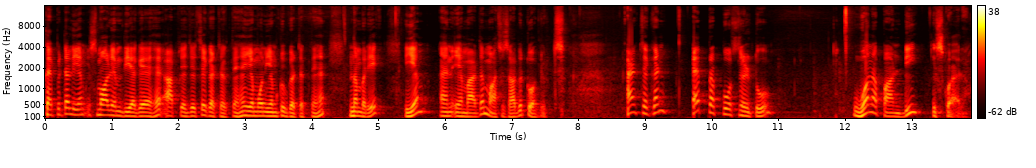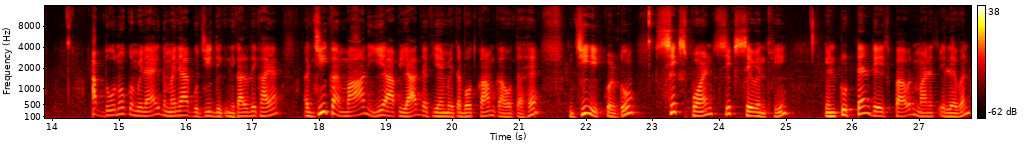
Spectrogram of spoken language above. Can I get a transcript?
कैपिटल एम स्मॉल एम दिया गया है, आप जैसे कर सकते हैं एम वन एम टू कर सकते हैं। नंबर एक M and M are the masses of the two objects and second F proportional to one upon D square अब दोनों को मिलाएँगे तो मैंने आपको जी निकाल दिखाया। और जी का मान ये आप याद रखिए हमेशा बहुत काम का होता है। G equal to six point six seven three into ten raise power minus eleven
